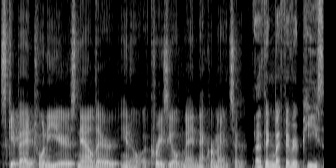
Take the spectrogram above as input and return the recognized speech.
skip ahead 20 years now they're you know a crazy old man necromancer. I think my favorite piece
